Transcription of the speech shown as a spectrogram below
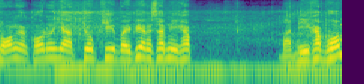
สองกับขออนุญาตจบคลิปไว้เพียงเท่านี้ครับบัดดีครับผม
